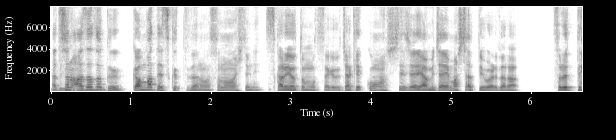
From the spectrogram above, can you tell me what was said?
あとそのあざとく頑張って作ってたのはその人に好かれようと思ってたけどじゃあ結婚してじゃあやめちゃいましたって言われたらそれって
